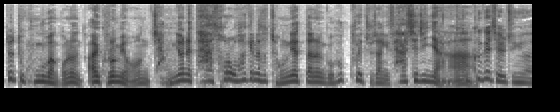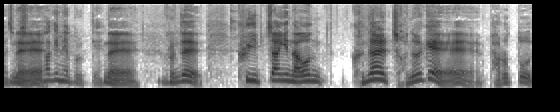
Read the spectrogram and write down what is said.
또 궁금한 거는, 아니 그러면 작년에 다 서로 확인해서 정리했다는 그 후쿠의 주장이 사실이냐? 그게 제일 중요하죠. 네. 확인해 볼게. 네. 그런데 그 입장이 나온 그날 저녁에 바로 또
